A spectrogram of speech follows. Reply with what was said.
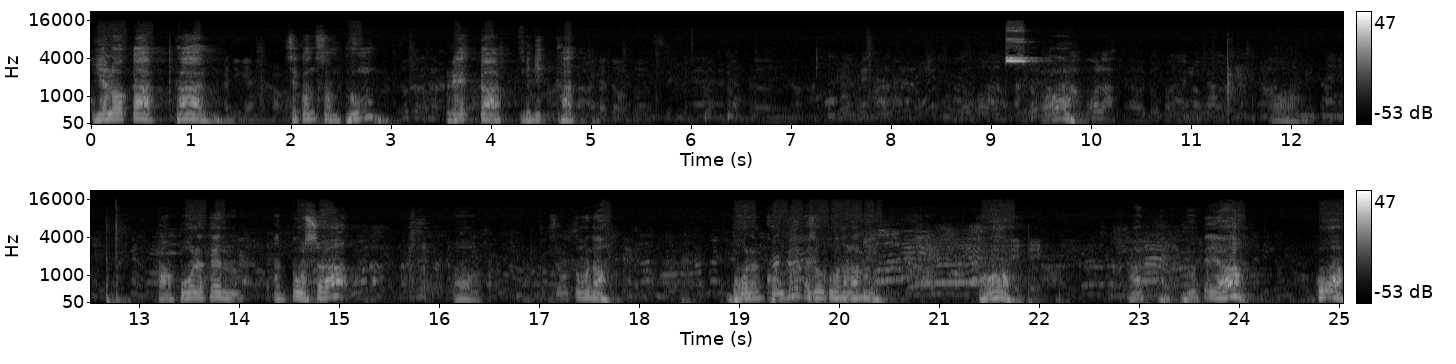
yellow card Khan second som thúng red card, minute cut oh oh hàng phố là tên anh tô xã oh dấu tô nào bố là khối biết cái dấu tô nào làm gì oh à lúc tê à cô à?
